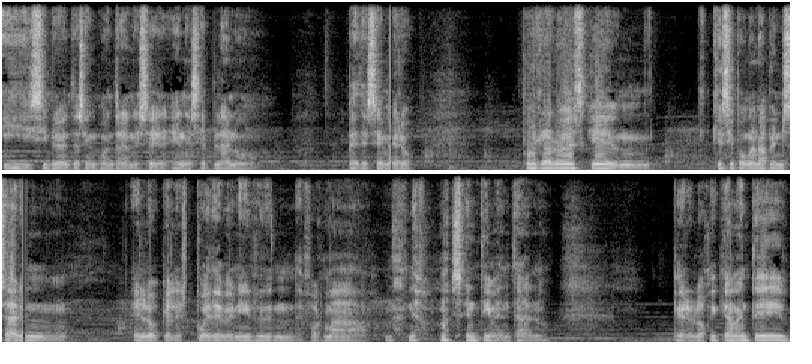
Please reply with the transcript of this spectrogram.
y simplemente se encuentran en ese, en ese plano PDSMero, pues raro es que, que se pongan a pensar en, lo que les puede venir de forma, de forma sentimental, ¿no? Pero lógicamente,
